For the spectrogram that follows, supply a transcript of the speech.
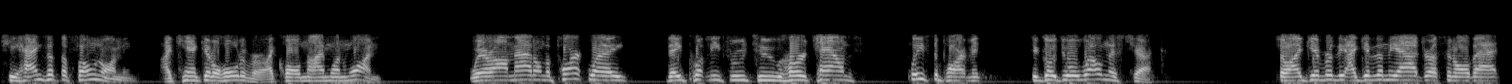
She hangs up the phone on me. I can't get a hold of her. I call 911. Where I'm at on the parkway, they put me through to her town's police department to go do a wellness check. So I give her the I give them the address and all that.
